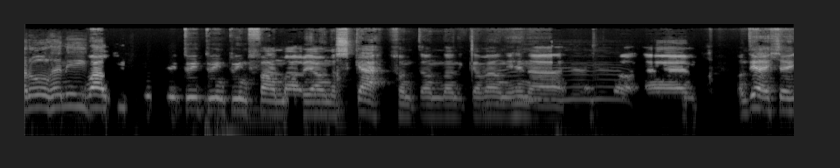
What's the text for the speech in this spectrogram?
ar ôl hynny? Wel, dwi'n dwi, dwi, dwi fan mawr iawn o sgep, ond on, on, gael fewn i hynna. Um, ond ie, yeah,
